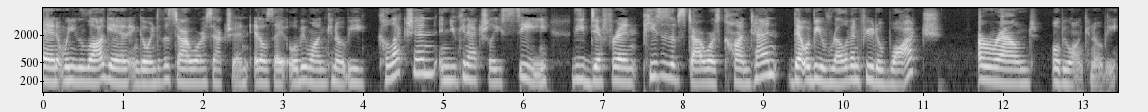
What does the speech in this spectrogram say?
And when you log in and go into the Star Wars section, it'll say Obi Wan Kenobi collection, and you can actually see the different pieces of Star Wars content that would be relevant for you to watch around Obi Wan Kenobi.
